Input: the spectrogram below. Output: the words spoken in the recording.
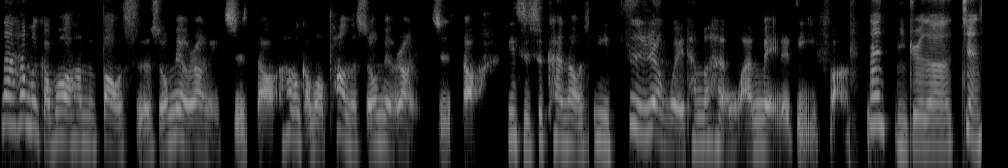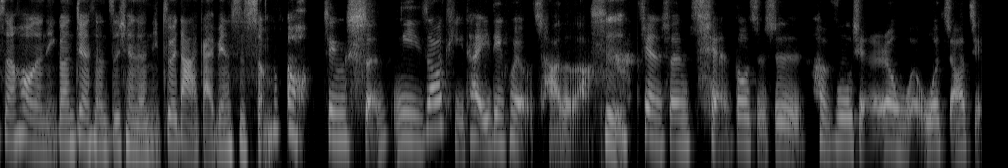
那他们搞不好他们暴食的时候没有让你知道，他们搞不好胖的时候没有让你知道。你只是看到你自认为他们很完美的地方。那你觉得健身后的你跟健身之前的你最大的改变是什么？哦，精神。你知道体态一定会有差的啦。是，健身前都只是很肤浅的认为我只要减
